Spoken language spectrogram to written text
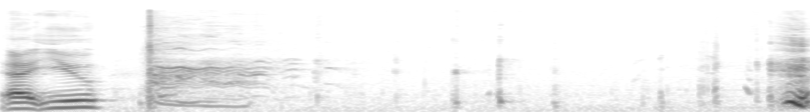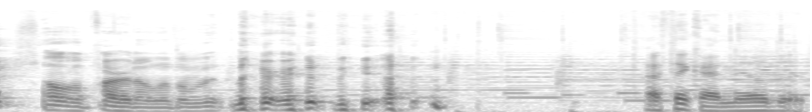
at you. Fell apart a little bit there at the end. I think I nailed it.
